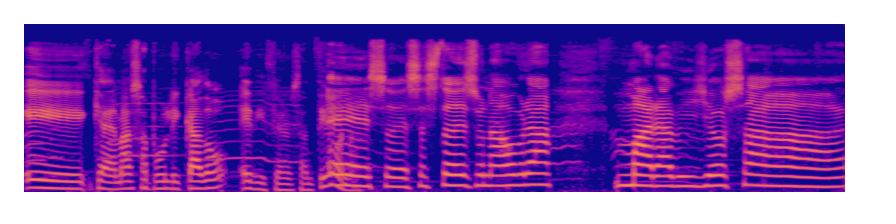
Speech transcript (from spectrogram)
Eh, que además ha publicado ediciones antiguas. Eso es, esto es una obra maravillosa.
